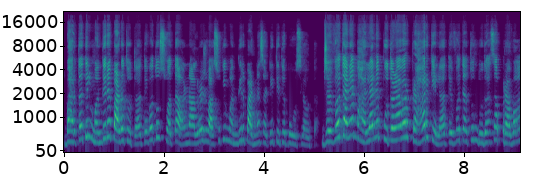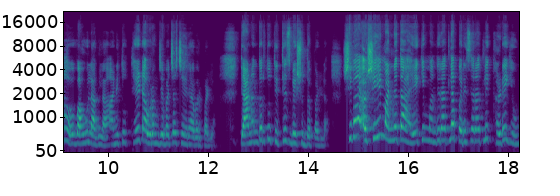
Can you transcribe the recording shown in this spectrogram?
भारतातील मंदिरे पाडत होता तेव्हा तो स्वतः नागराज वासुकी मंदिर पाडण्यासाठी तिथे पोहोचला होता. जेव्हा त्याने भाल्याने पुतळ्यावर प्रहार केला तेव्हा त्यातून दुधाचा प्रवाह वाहू लागला आणि तो थेट औरंगजेबाच्या चेहऱ्यावर पडला. त्यानंतर तो तिथेच बेशुद्ध पडला. शिवाय अशीही मान्यता आहे की मंदिरातल्या परिसरातले खडे घेऊन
